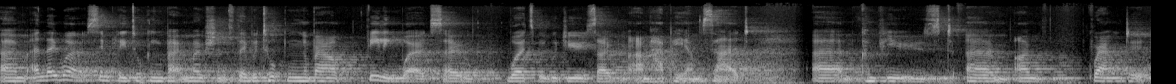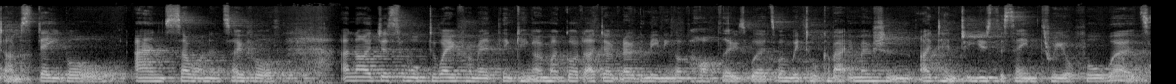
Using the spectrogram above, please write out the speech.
um, and they were simply talking about emotions. They were talking about feeling words, so words we would use. like, I'm happy. I'm sad. Um, confused. Um, I'm grounded. I'm stable, and so on and so forth. And I just walked away from it thinking, oh my God, I don't know the meaning of half those words. When we talk about emotion, I tend to use the same three or four words.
